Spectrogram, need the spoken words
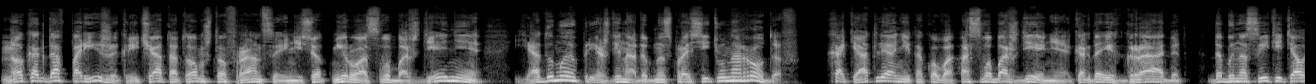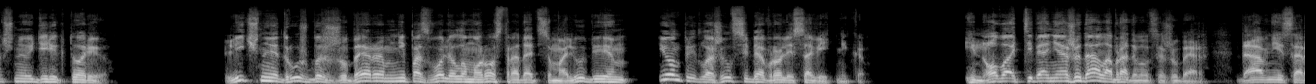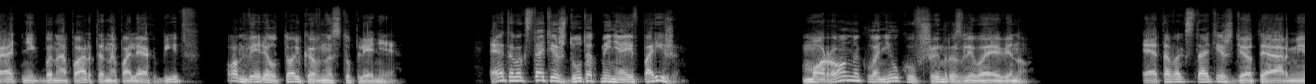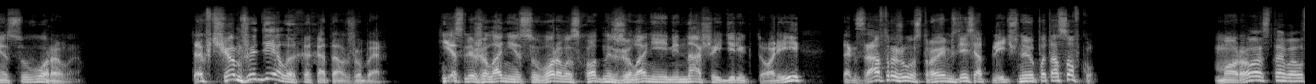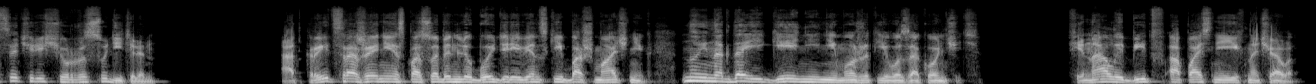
Но когда в Париже кричат о том, что Франция несет миру освобождение, я думаю, прежде надобно спросить у народов, хотят ли они такого освобождения, когда их грабят, дабы насытить алчную директорию. Личная дружба с Жубером не позволила Муро страдать самолюбием, и он предложил себя в роли советника. «Иного от тебя не ожидал», — обрадовался Жубер. Давний соратник Бонапарта на полях битв, он верил только в наступление. Этого, кстати, ждут от меня и в Париже». Моро наклонил кувшин, разливая вино. «Этого, кстати, ждет и армия Суворова». «Так в чем же дело?» — хохотал Жубер. «Если желания Суворова сходны с желаниями нашей директории, так завтра же устроим здесь отличную потасовку». Моро оставался чересчур рассудителен. Открыть сражение способен любой деревенский башмачник, но иногда и гений не может его закончить. Финалы битв опаснее их начала.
